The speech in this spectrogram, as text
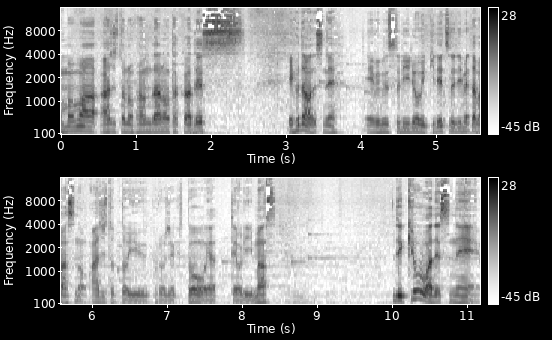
こんばんは、アジトのファウンダーのタカです。え普段はですね、Web3 領域で 2D メタバースのアジトというプロジェクトをやっております。で、今日はですね、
